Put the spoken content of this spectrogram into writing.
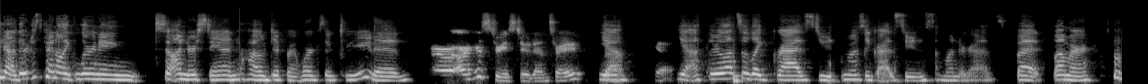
Yeah, they're just kind of like learning to understand how different works are created. Our, our history students, right? Yeah. Yeah. yeah, there are lots of like grad students, mostly grad students, some undergrads, but bummer. yeah,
